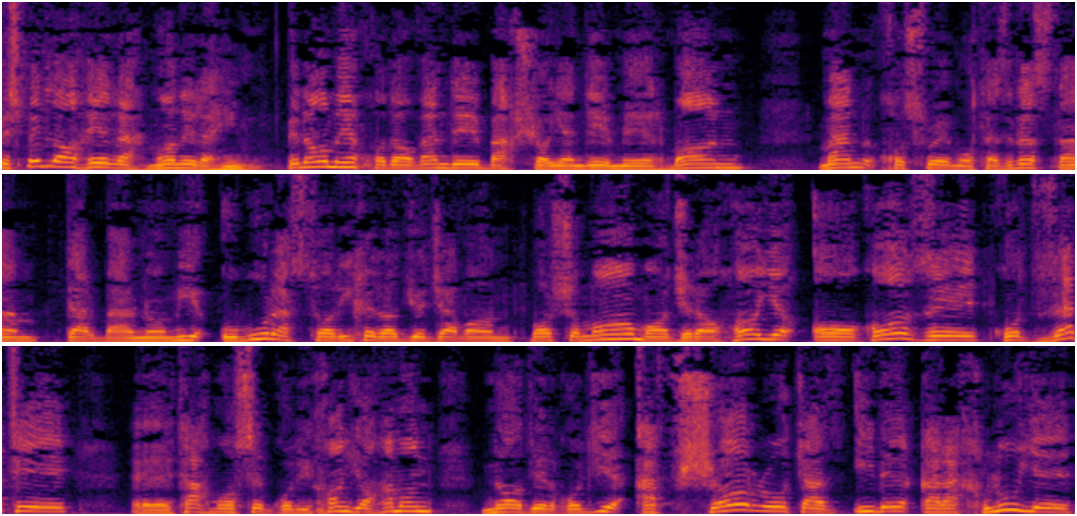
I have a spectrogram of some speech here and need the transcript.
بسم الله الرحمن الرحیم. به نام خداوند بخشاینده مهربان من خسرو معتزد هستم. در برنامه عبور از تاریخ رادیو جوان با شما ماجراهای آغاز قدرت تحماسب قلی خان یا همان نادر قلی افشار رو که از اید قرخلوی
